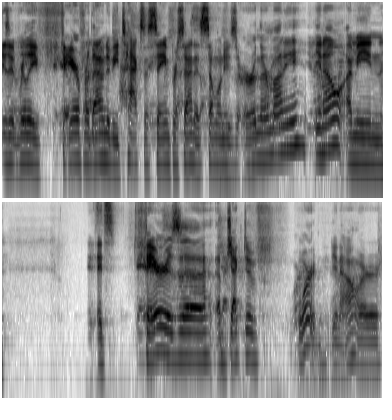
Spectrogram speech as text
is it really fair for them to be taxed the same percent as someone who's earned their money? You know, I mean, it's fair is a objective word, you know, or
